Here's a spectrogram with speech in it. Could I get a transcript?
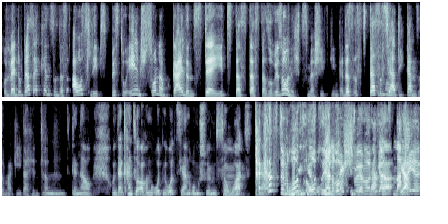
Und wenn du das erkennst und das auslebst, bist du eh in so einem geilen State, dass, dass da sowieso nichts mehr schiefgehen kann. Das ist, das genau. ist ja die ganze Magie dahinter. Mhm, genau. Und dann kannst du auch im Roten Ozean rumschwimmen. So mhm. what? Da ja? kannst du im Roten Ozean rumschwimmen und die ganzen ja. Haie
